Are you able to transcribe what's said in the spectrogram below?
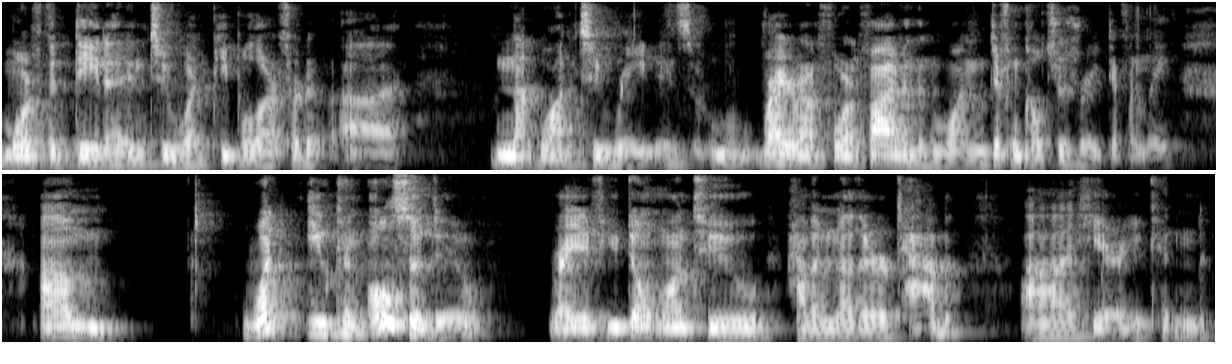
morph the data into what people are sort of uh, not want to rate is right around four and five, and then one. Different cultures rate differently. Um, what you can also do, right, if you don't want to have another tab, uh, here you can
